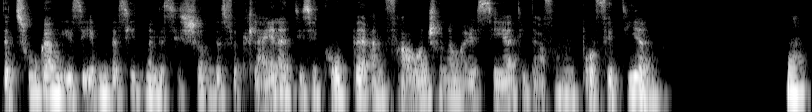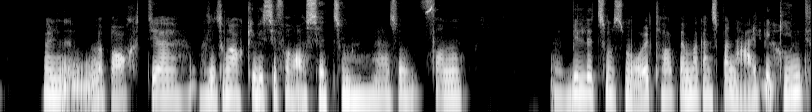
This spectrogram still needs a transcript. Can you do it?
der Zugang ist eben, da sieht man, das ist schon, das verkleinert diese Gruppe an Frauen schon einmal sehr, die davon profitieren. Mhm. Weil man braucht ja sozusagen auch gewisse Voraussetzungen. Ja, also von äh, Wille zum Smalltalk, wenn man ganz banal genau. beginnt,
